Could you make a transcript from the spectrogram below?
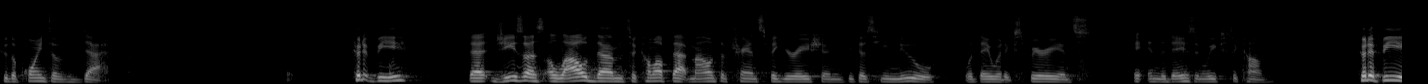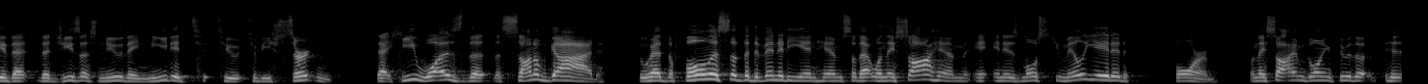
to the point of death. Could it be that Jesus allowed them to come up that Mount of Transfiguration because he knew what they would experience in the days and weeks to come? Could it be that, that Jesus knew they needed to, to, to be certain that he was the, the Son of God who had the fullness of the divinity in him, so that when they saw him in, in his most humiliated form, when they saw him going through the, his,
